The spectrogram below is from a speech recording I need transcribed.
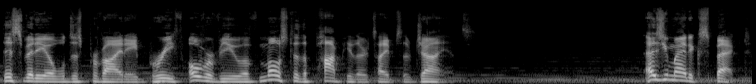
This video will just provide a brief overview of most of the popular types of giants. As you might expect,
